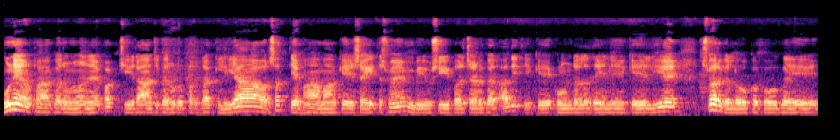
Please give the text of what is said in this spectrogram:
उन्हें उठाकर उन्होंने पक्षी राज गरुड़ पर रख लिया और सत्य भामा के सहित स्वयं भी उसी पर चढ़कर अदिति के कुंडल देने के लिए स्वर्ग लोक को गए।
